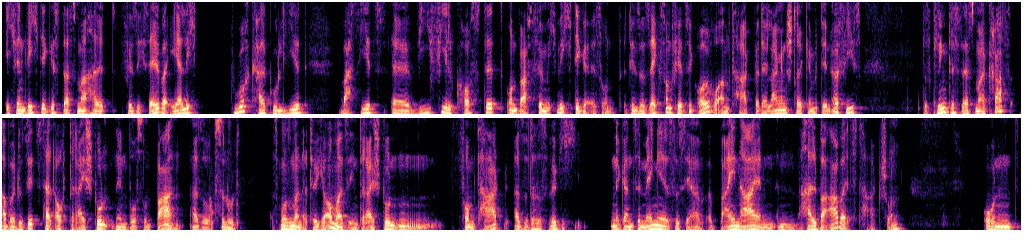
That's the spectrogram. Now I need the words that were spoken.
Ich finde wichtig ist, dass man halt für sich selber ehrlich durchkalkuliert, was jetzt äh, wie viel kostet und was für mich wichtiger ist. Und diese 46 Euro am Tag bei der langen Strecke mit den Öffis, das klingt jetzt erstmal krass, aber du sitzt halt auch drei Stunden in Bus und Bahn. Also absolut. Das muss man natürlich auch mal sehen. Drei Stunden vom Tag, also das ist wirklich eine ganze Menge. Es ist ja beinahe ein, ein halber Arbeitstag schon. Und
